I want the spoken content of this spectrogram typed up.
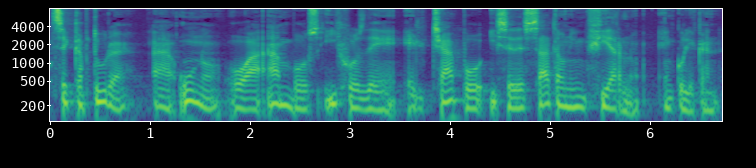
se captura a uno o a ambos hijos de El Chapo y se desata un infierno en Culiacán.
